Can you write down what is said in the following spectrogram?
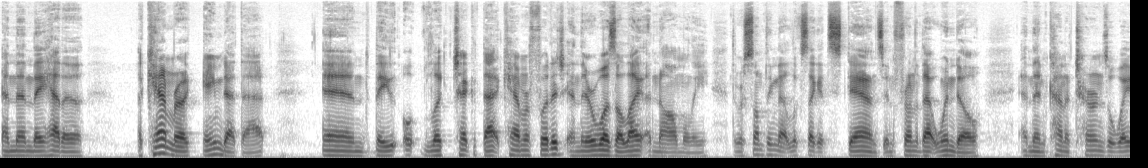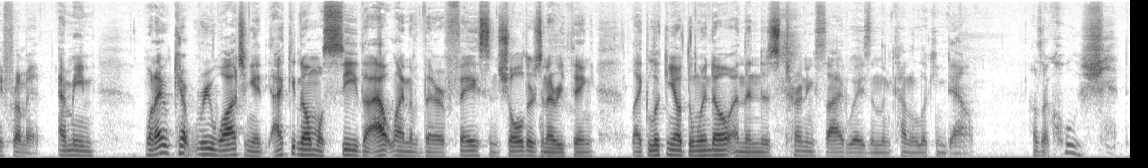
and then they had a a camera aimed at that. And they o- look check at that camera footage, and there was a light anomaly. There was something that looks like it stands in front of that window, and then kind of turns away from it. I mean, when I kept rewatching it, I could almost see the outline of their face and shoulders and everything, like looking out the window and then just turning sideways and then kind of looking down. I was like, holy shit!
